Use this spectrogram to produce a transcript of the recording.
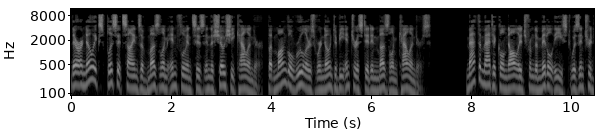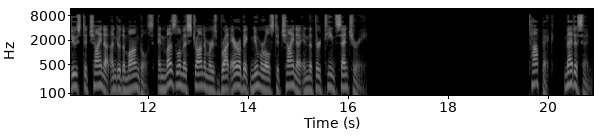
There are no explicit signs of Muslim influences in the Shoushi calendar, but Mongol rulers were known to be interested in Muslim calendars. Mathematical knowledge from the Middle East was introduced to China under the Mongols, and Muslim astronomers brought Arabic numerals to China in the 13th century. Medicine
